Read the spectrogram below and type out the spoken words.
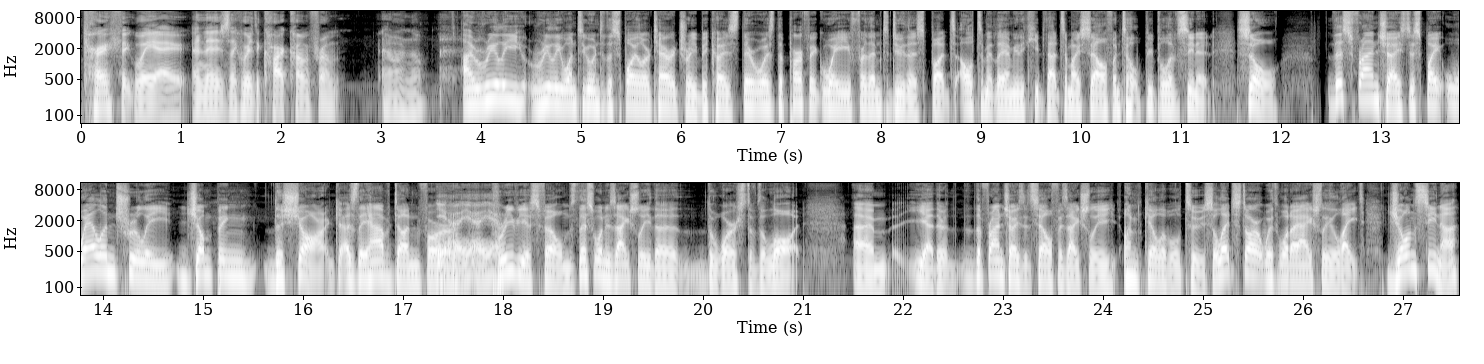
Perfect way out. And then it's like, where'd the car come from? I don't know. I really, really want to go into the spoiler territory because there was the perfect way for them to do this, but ultimately I'm going to keep that to myself until people have seen it. So, this franchise, despite well and truly jumping the shark as they have done for Yeah, yeah, yeah. previous films, this one is actually the the worst of the lot. Um, yeah, the, the franchise itself is actually unkillable too. So let's start with what I actually liked. John Cena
